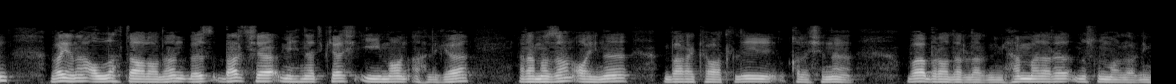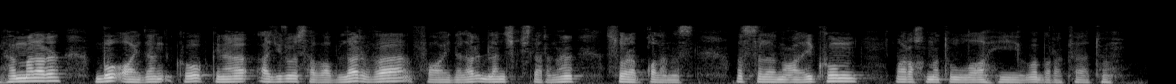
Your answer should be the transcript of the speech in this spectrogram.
va yana alloh taolodan biz barcha mehnatkash iymon ahliga ramazon oyini barakotli qilishini va birodarlarning hammalari musulmonlarning hammalari bu oydan ko'pgina ajru savoblar va foydalar bilan chiqishlarini so'rab qolamiz. Assalomu alaykum va rahmatullohi va barakatuh.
